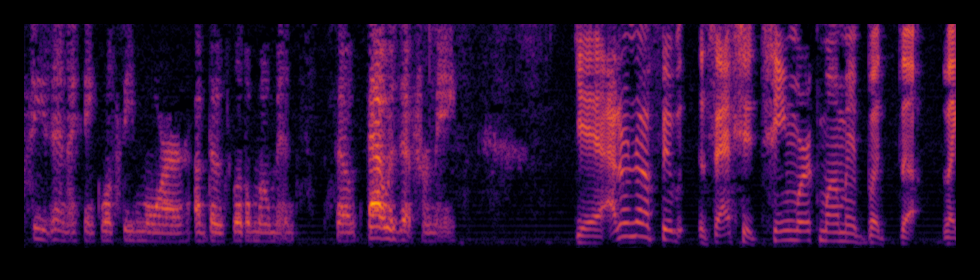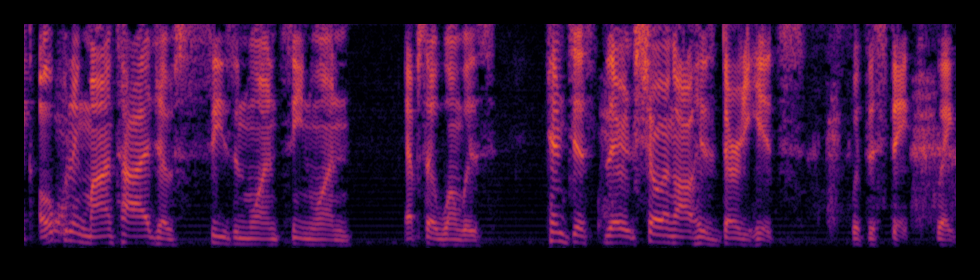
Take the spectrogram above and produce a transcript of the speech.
season, I think we'll see more of those little moments. So that was it for me. Yeah, I don't know if it, it's actually a teamwork moment, but the like opening montage of season one, scene one, episode one was him just they're showing all his dirty hits with the stick, like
